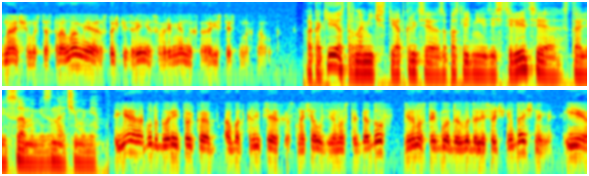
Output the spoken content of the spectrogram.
значимость астрономии с точки зрения современных э, естественных наук. А какие астрономические открытия за последние десятилетия стали самыми значимыми? Я буду говорить только об открытиях с начала 90-х годов. 90-е годы выдались очень удачными, и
